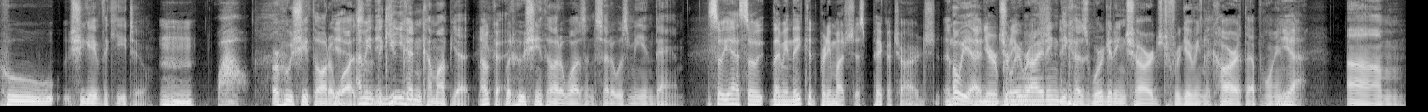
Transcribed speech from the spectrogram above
who she gave the key to Mm-hmm. Wow. or who she thought it Yeah, was. I mean, the key could- hadn't come up yet, Okay. but who she thought it was and said it was me and Dan. So yeah, so I mean, they could pretty much just pick a charge. And, Oh yeah, and you're pretty much- because we're getting charged for giving the car at that point. yeah, Um,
